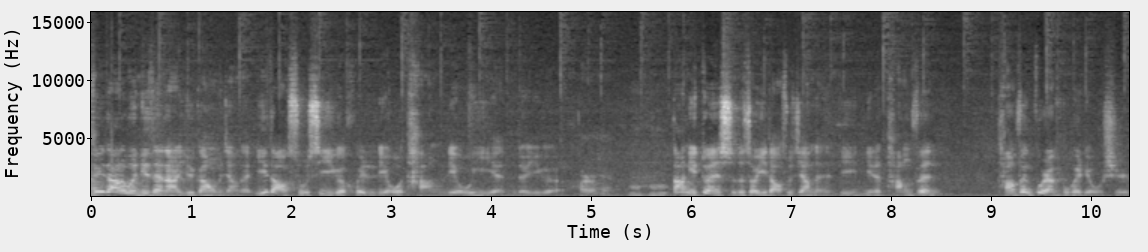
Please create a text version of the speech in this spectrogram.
最大的问题在哪里？就刚刚我们讲的，胰岛素是一个会流糖流盐的一个荷尔蒙。嗯哼。当你断食的时候，胰岛素降得很低，你的糖分，糖分固然不会流失。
